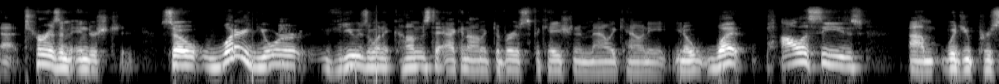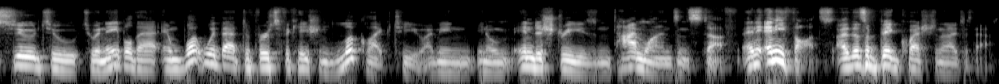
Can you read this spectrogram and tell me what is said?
uh, tourism industry. So, what are your views when it comes to economic diversification in Maui County? You know, what policies would you pursue to enable that, and what would that diversification look like to you? I mean, you know, industries and timelines and stuff. Any any thoughts? That's a big question that I just asked.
